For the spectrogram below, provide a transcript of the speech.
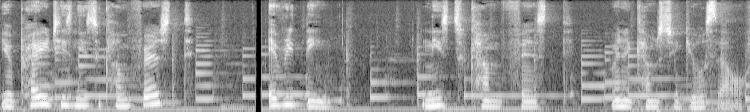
Your priorities need to come first. Everything needs to come first when it comes to yourself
